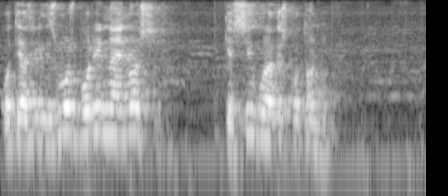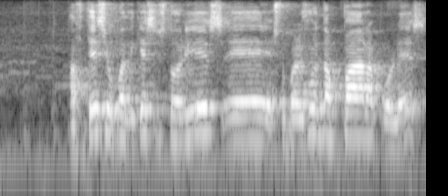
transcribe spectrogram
ότι ο αθλητισμός μπορεί να ενώσει και σίγουρα δεν σκοτώνει. Αυτές οι οπαδικές ιστορίες ε, στο παρελθόν ήταν πάρα πολλές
